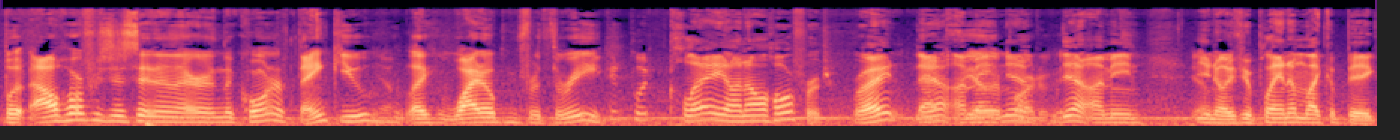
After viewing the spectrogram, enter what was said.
But Al Horford's just sitting there in the corner. Thank you, like wide open for three. You could put Klay on Al Horford, right? That's yeah, I mean, other yeah, part of it. Yeah, I mean, you know, if you're playing him like a big,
